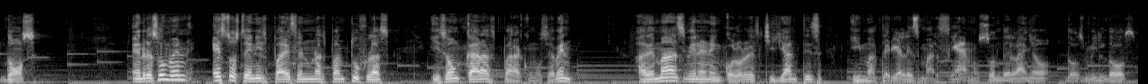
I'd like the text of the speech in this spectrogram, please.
2 En resumen, estos tenis parecen unas pantuflas y son caras para como se ven. Además vienen en colores chillantes y materiales marcianos, son del año 2002.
